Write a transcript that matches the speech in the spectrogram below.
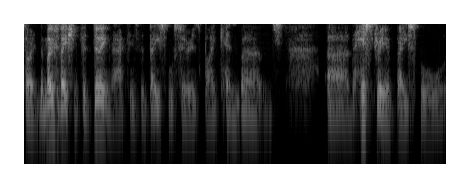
Sorry, the motivation for doing that is the baseball series by Ken Burns. Uh, the history of baseball,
